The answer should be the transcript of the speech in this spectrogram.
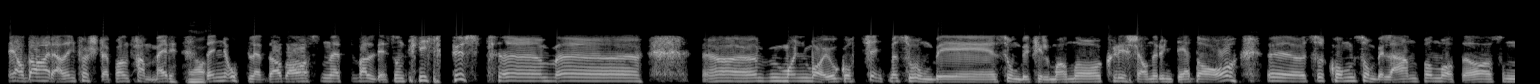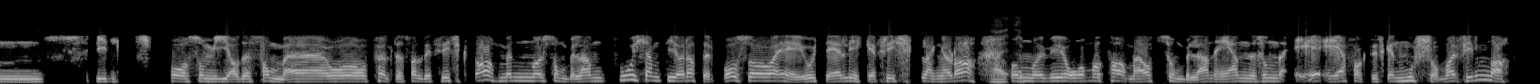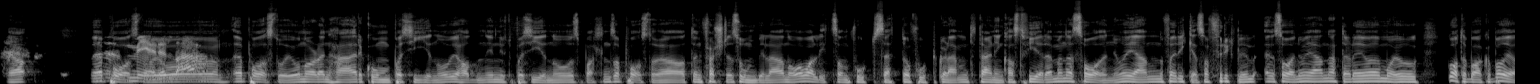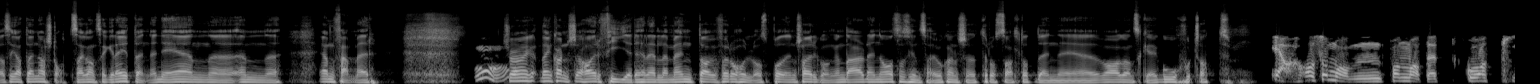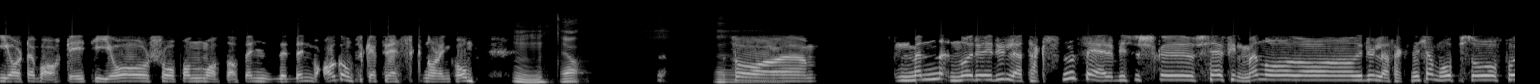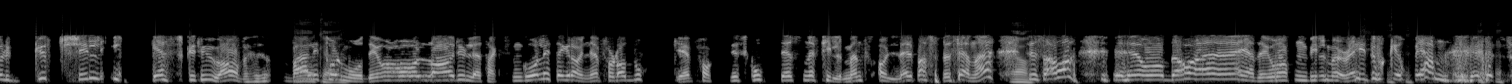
Ja, da har jeg den første på en femmer. Ja. Den opplevde jeg da som et veldig sånn frisk pust. Uh, uh, man var jo godt kjent med zombie, zombiefilmene og klisjeene rundt det da òg. så kom Zombieland på en måte da, som spilte på så mye av det samme og føltes veldig frisk da. Men når Zombieland 2 kommer ti år etterpå, så er jo ikke det like friskt lenger da. Nei, Og når vi òg må ta med at Zombieland 1 sånn, er, er faktisk en morsommere film, da. Ja. Jeg Eh, påstår, jo, jo når den her kom på kino, vi hadde den i Nytt på kino-spalten, så påstår jeg at den første Zombieland òg var litt sånn fort sett og fort glemt, terningkast fire, men jeg så den jo igjen for ikke så fryktelig Jeg så den jo igjen etter det, og jeg må jo gå tilbake på det og si at den har stått seg ganske greit, den. Den er en, en, en femmer. Selv om den kanskje har firerelement, for å holde oss på den sjargongen der, den òg, så syns jeg jo kanskje tross alt at den var ganske god fortsatt. Ja, og så må den på en måte gå ti år tilbake i tid og se på en måte at den, den var ganske frisk når den kom. Mm, ja. Eh, Så, øh, men når rulleteksten ser, hvis du ser filmen og rulleteksten kommer opp, så for guds skyld ikke skru av. Vær litt okay. tålmodig og la rulleteksten gå litt, for da dukker faktisk opp det som er filmens aller beste scene, Ja. syns jeg da. Eh, Og da er det jo at en Bill Murray dukker opp igjen.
